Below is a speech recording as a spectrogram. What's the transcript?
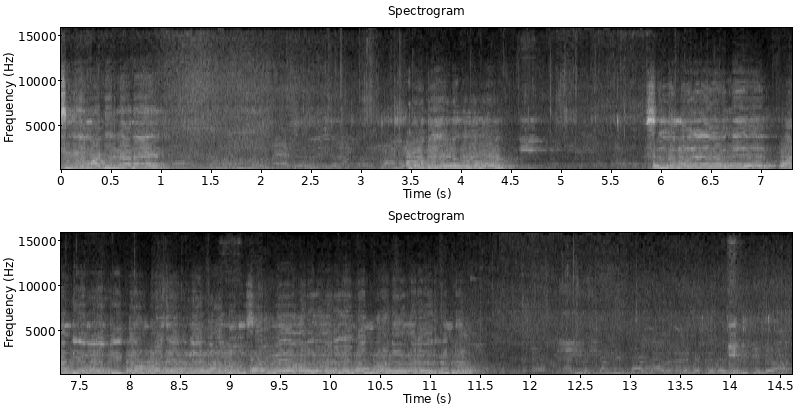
சிறிய மாட்டிற்கான கோப்பையை வழங்குவவர் செல்லமர நேராக பாண்டிய மலைக்கு கவுண்டராஜ் அவர்களை சார்பில் வருக வருக நண்பரோடு வரவேற்கின்றோம் அன்னத்தம்பின் சார்பாக நடைபெற்றுக் கொண்டிருக்கின்றார்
